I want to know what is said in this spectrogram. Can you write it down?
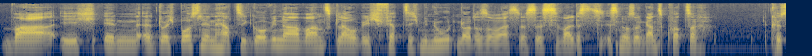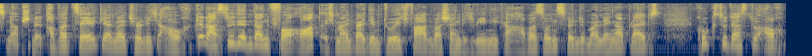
war ich in, äh, durch Bosnien-Herzegowina waren es, glaube ich, 40 Minuten oder sowas. Das ist, weil das ist nur so ein ganz kurzer Küstenabschnitt. Aber zählt ja natürlich auch. Genau. Hast du denn dann vor Ort, ich meine bei dem Durchfahren wahrscheinlich weniger, aber sonst, wenn du mal länger bleibst, guckst du, dass du auch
